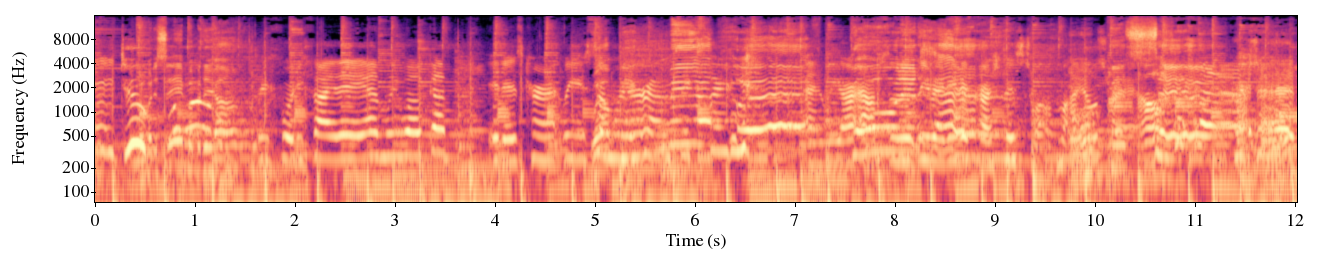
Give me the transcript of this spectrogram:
day two. 3.45 a.m. we woke up. It is currently somewhere around 6.30 and we are absolutely ready to crush this 12 miles trail. Crush it!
